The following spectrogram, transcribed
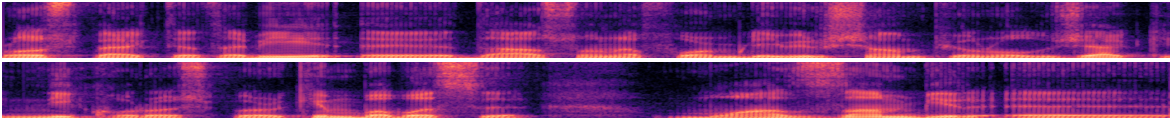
Rosberg de tabii e, daha sonra Formula 1 şampiyon olacak Nico Rosberg'in babası. Muazzam bir e,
